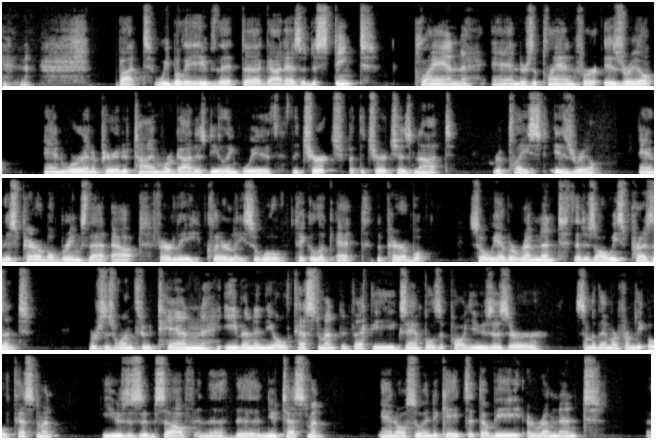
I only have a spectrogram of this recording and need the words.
but we believe that uh, God has a distinct plan, and there's a plan for Israel. And we're in a period of time where God is dealing with the church, but the church has not replaced Israel. And this parable brings that out fairly clearly. So we'll take a look at the parable. So we have a remnant that is always present, verses 1 through 10, even in the Old Testament. In fact, the examples that Paul uses are some of them are from the Old Testament. He uses himself in the, the New Testament and also indicates that there'll be a remnant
